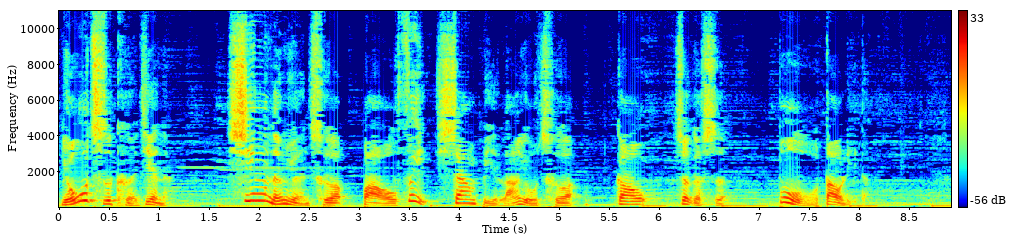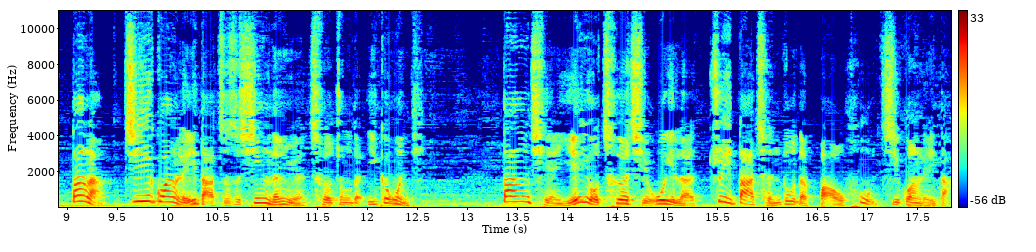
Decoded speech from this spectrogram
由此可见呢。新能源车保费相比燃油车高，这个是不无道理的。当然，激光雷达只是新能源车中的一个问题。当前也有车企为了最大程度的保护激光雷达，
